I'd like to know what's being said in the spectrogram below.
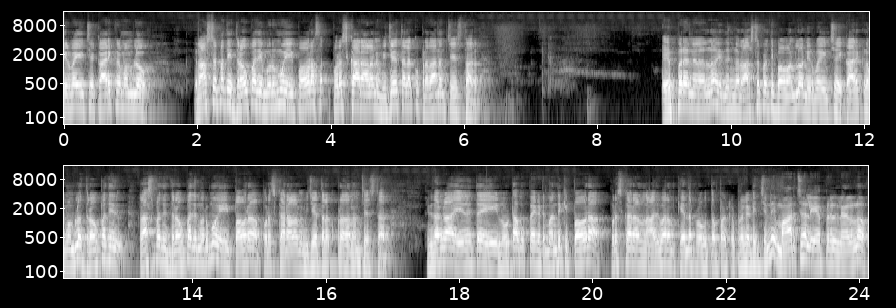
నిర్వహించే కార్యక్రమంలో రాష్ట్రపతి ద్రౌపది ముర్ము ఈ పౌర పురస్కారాలను విజేతలకు ప్రదానం చేస్తారు. ఏప్రిల్ నెలలో ఈ విధంగా రాష్ట్రపతి భవన్లో నిర్వహించే కార్యక్రమంలో ద్రౌపది రాష్ట్రపతి ద్రౌపది ముర్ము ఈ పౌర పురస్కారాలను విజేతలకు ప్రదానం చేస్తారు. ఈ విధంగా ఏదైతే ఈ నూట ముప్పై ఒకటి మందికి పౌర పురస్కారాలను ఆదివారం కేంద్ర ప్రభుత్వం ప్రక- ప్రకటించింది. మార్చి ఏప్రిల్ నెలలో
